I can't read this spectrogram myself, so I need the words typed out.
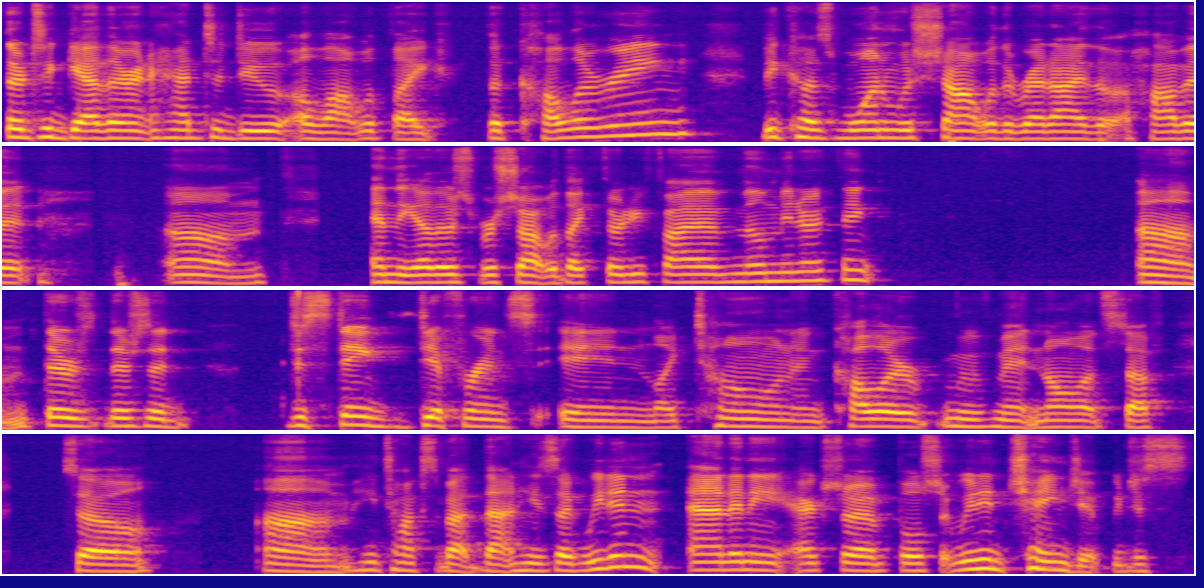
they're together and it had to do a lot with like the coloring because one was shot with a red eye the hobbit um and the others were shot with like 35 millimeter i think. Um there's there's a distinct difference in like tone and color movement and all that stuff. So um he talks about that he's like we didn't add any extra bullshit. We didn't change it. We just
